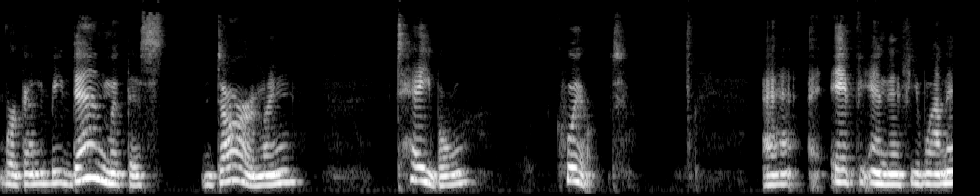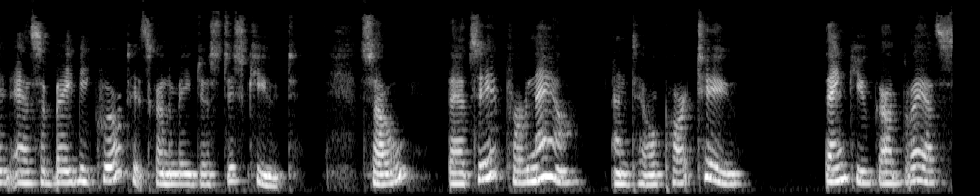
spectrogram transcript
we're going to be done with this darling table quilt. Uh, if And if you want it as a baby quilt, it's going to be just as cute. So, that's it for now. Until part two. Thank you. God bless.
